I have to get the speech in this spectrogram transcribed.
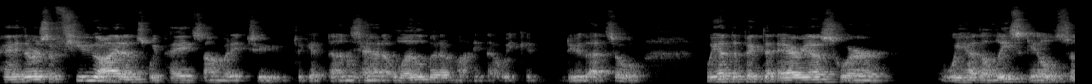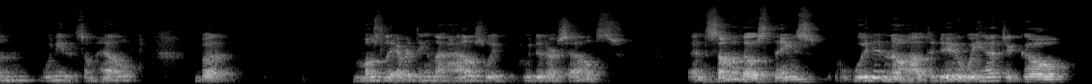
pay. There was a few items we paid somebody to to get done. We had a little bit of money that we could do that. So we had to pick the areas where we had the least skills and we needed some help. But mostly everything in the house we we did ourselves. And some of those things we didn't know how to do. We had to go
